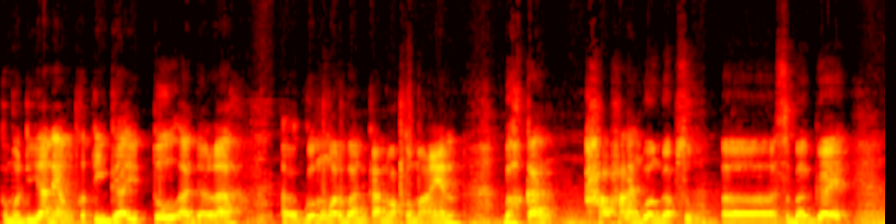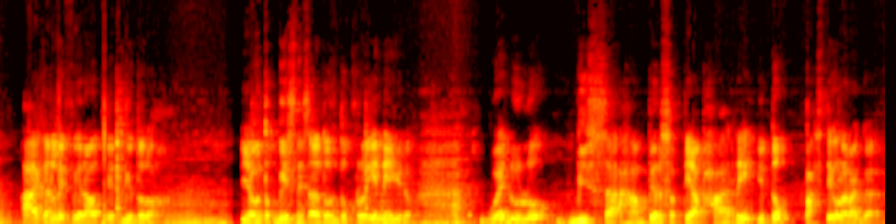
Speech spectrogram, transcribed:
Kemudian yang ketiga itu adalah uh, gue mengorbankan waktu main, bahkan hal-hal yang gue anggap uh, sebagai I can live without it gitu loh. Ya untuk bisnis atau untuk kru ini gitu gue dulu bisa hampir setiap hari itu pasti olahraga.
